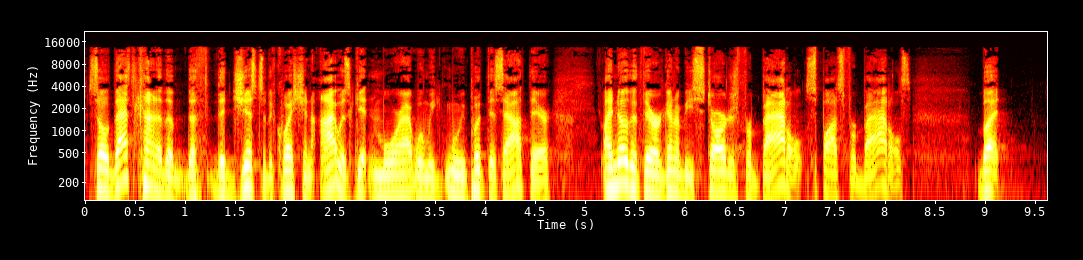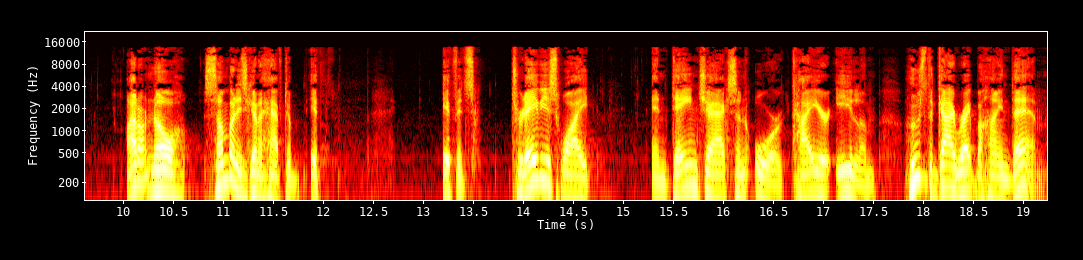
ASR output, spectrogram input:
So that's kind of the, the the gist of the question I was getting more at when we when we put this out there. I know that there are going to be starters for battle spots for battles, but I don't know. Somebody's going to have to if if it's Tre'Davious White and Dane Jackson or Kaiir Elam, who's the guy right behind them?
